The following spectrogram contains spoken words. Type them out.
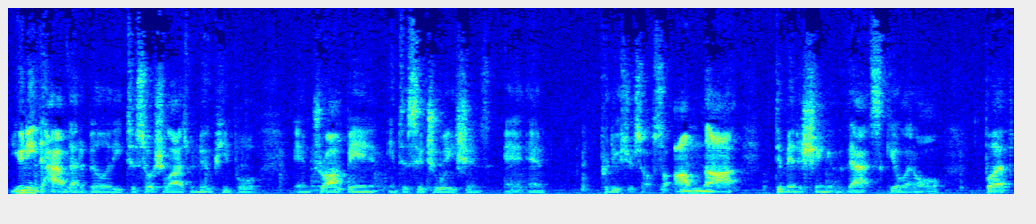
you need to have that ability to socialize with new people and drop in into situations and, and produce yourself. So I'm not diminishing that skill at all, but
